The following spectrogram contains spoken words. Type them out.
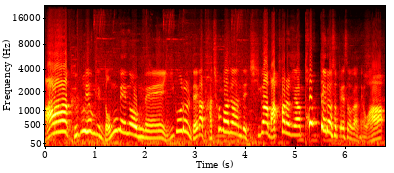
아 그부 형님 너무 매너 없네. 이거를 내가 다 쳐 맞았는데 지가 막타를 그냥 톡 때려서 뺏어가네. 와.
